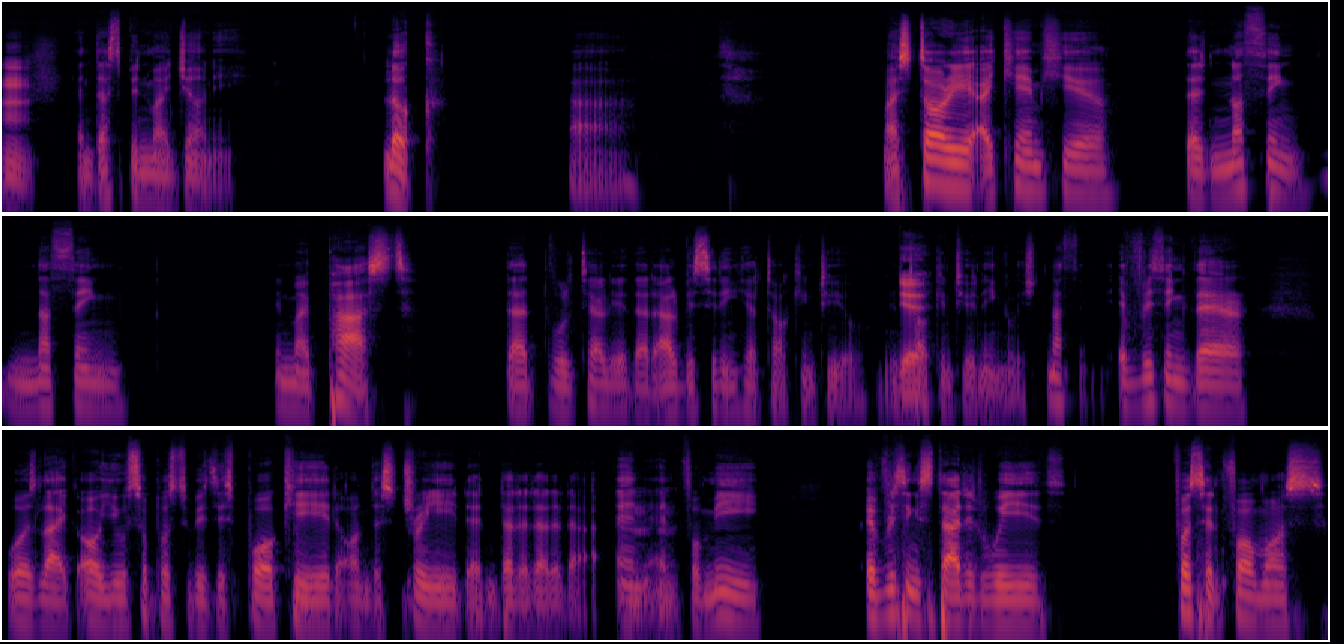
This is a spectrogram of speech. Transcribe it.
Mm. And that's been my journey. Look, uh, my story, I came here, there's nothing, nothing in my past that will tell you that I'll be sitting here talking to you, Yeah. talking to you in English. Nothing. Everything there was like, oh, you're supposed to be this poor kid on the street and da da da da da. And Mhm. and for me, everything started with first and foremost,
